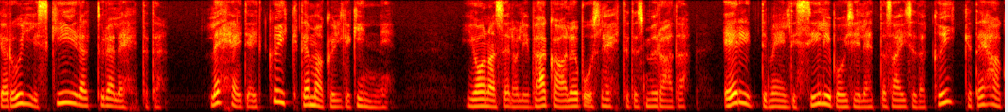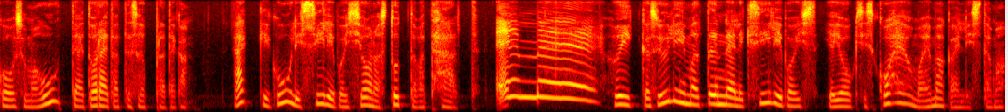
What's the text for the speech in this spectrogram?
ja rullis kiirelt üle lehtede. lehed jäid kõik tema külge kinni. Joonasel oli väga lõbus lehtedes mürada. eriti meeldis siilipoisile, et ta sai seda kõike teha koos oma uute toredate sõpradega. äkki kuulis siilipoiss Joonast tuttavat häält. emme, hõikas ülimalt õnnelik siilipoiss ja jooksis kohe oma ema kallistama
